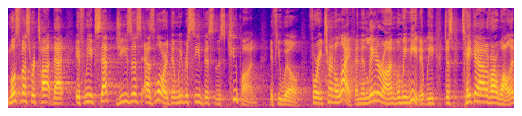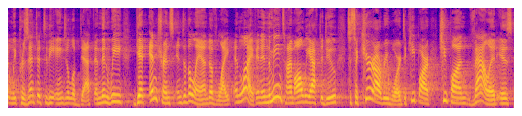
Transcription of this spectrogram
most of us were taught that if we accept Jesus as Lord, then we receive this, this coupon, if you will, for eternal life. And then later on, when we need it, we just take it out of our wallet and we present it to the angel of death, and then we get entrance into the land of light and life. And in the meantime, all we have to do to secure our reward, to keep our coupon valid, is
